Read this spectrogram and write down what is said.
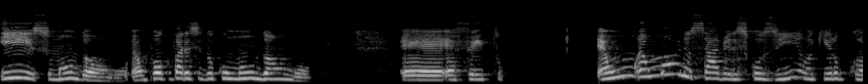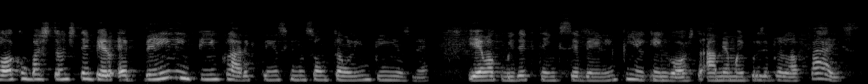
Isso, mondongo. É um pouco parecido com mondongo. É, é feito é um, é um molho, sabe? Eles cozinham aquilo, colocam bastante tempero. É bem limpinho, claro que tem os que não são tão limpinhos, né? E é uma comida que tem que ser bem limpinha. Quem gosta. A minha mãe, por exemplo, ela faz.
